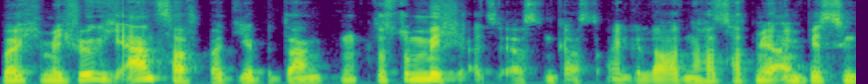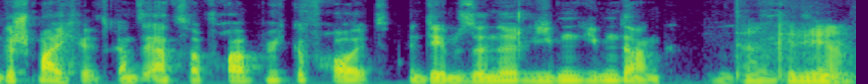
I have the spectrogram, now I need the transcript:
möchte mich wirklich ernsthaft bei dir bedanken, dass du mich als ersten Gast eingeladen hast. Hat mir ein bisschen geschmeichelt. Ganz ernsthaft. Habe mich gefreut. In dem Sinne, lieben, lieben Dank. Danke dir.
